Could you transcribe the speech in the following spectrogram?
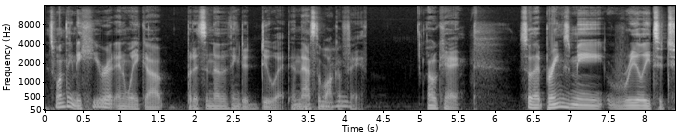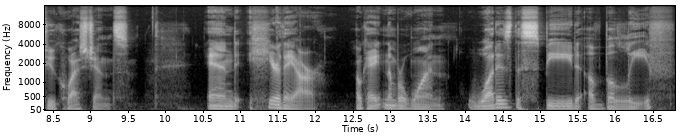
it's one thing to hear it and wake up, but it's another thing to do it. And that's the walk mm-hmm. of faith. Okay. So that brings me really to two questions. And here they are. Okay. Number one, what is the speed of belief?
